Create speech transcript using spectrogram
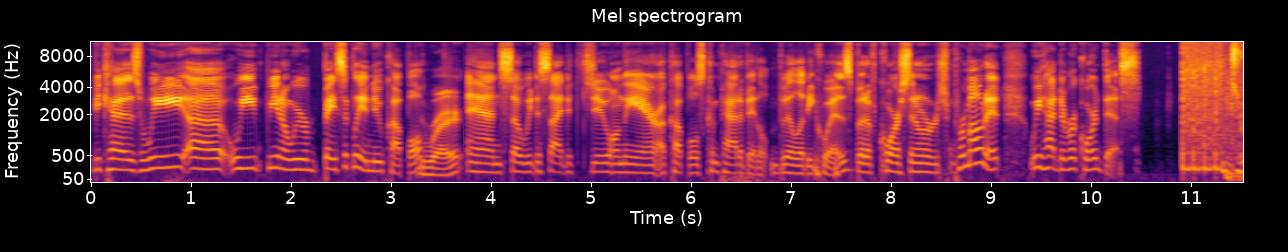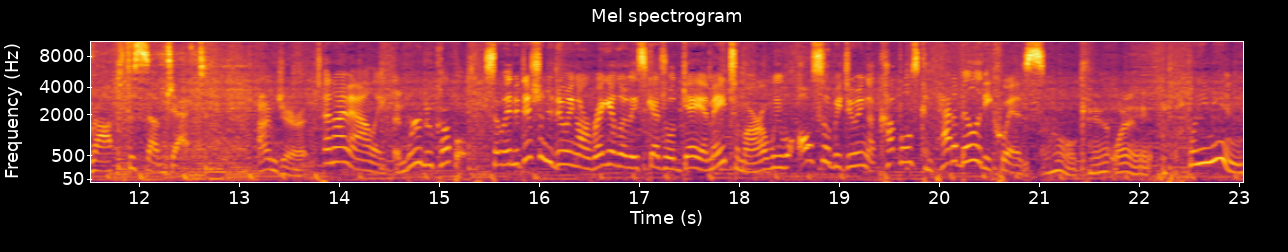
because we uh, we you know we were basically a new couple, Right. And so we decided to do on the air a couple's compatibility quiz. But of course, in order to promote it, we had to record this. Drop the subject. I'm Jarrett, And I'm Allie. and we're a new couple. So, in addition to doing our regularly scheduled Gay MA tomorrow, we will also be doing a couples compatibility quiz. Oh, can't wait. What do you mean?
